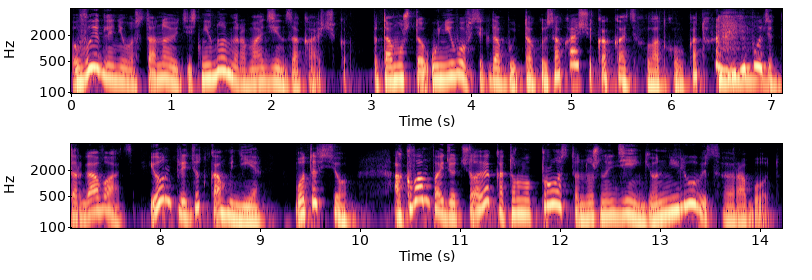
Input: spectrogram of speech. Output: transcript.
Вы для него становитесь не номером один заказчика, потому что у него всегда будет такой заказчик, как Катя Холодкова, который не будет торговаться. И он придет ко мне. Вот и все. А к вам пойдет человек, которому просто нужны деньги. Он не любит свою работу.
